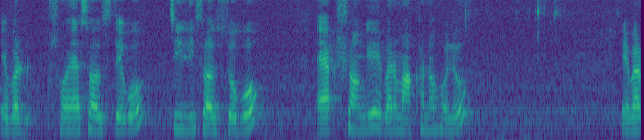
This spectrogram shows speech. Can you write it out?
এবার সয়া সস দেব। চিলি সস দেবো। একসঙ্গে এবার মাখানো হলো। এবার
